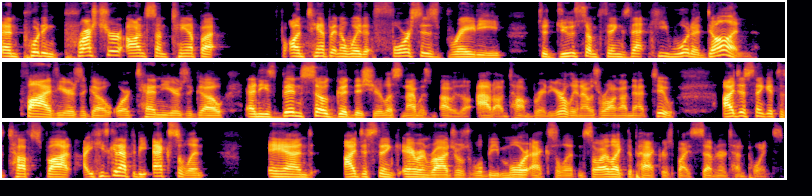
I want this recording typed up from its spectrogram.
and putting pressure on some Tampa on Tampa in a way that forces Brady to do some things that he would have done five years ago or 10 years ago. And he's been so good this year. Listen, I was I was out on Tom Brady early and I was wrong on that too. I just think it's a tough spot. He's gonna have to be excellent. And I just think Aaron Rodgers will be more excellent. And so I like the Packers by seven or 10 points.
